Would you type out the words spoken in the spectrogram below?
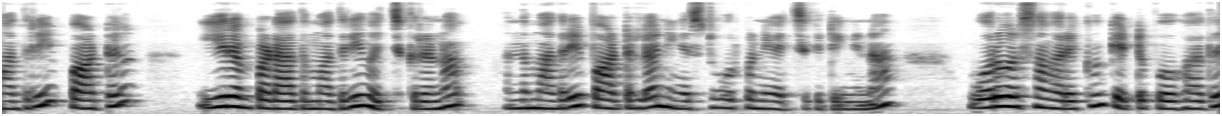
மாதிரி பாட்டில் ஈரம் படாத மாதிரி வச்சுக்கிறணும். அந்த மாதிரி பாட்டில் நீங்கள் ஸ்டோர் பண்ணி வச்சுக்கிட்டிங்கன்னா ஒரு வருஷம் வரைக்கும் கெட்டு போகாது.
